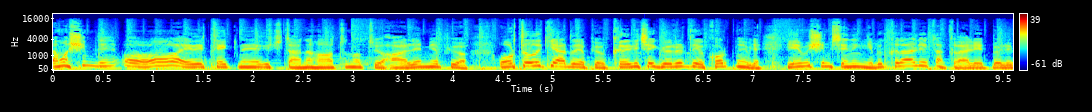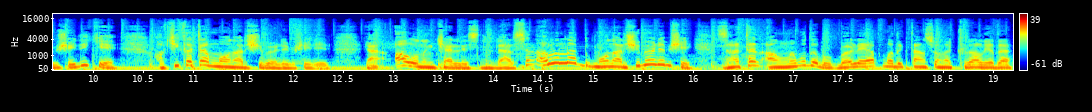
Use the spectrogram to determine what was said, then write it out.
Ama şimdi o evi tekneye üç tane hatun atıyor. Alem yapıyor. Ortalık yerde yapıyor. Kraliçe görür diye korkmuyor bile. Yemişim senin gibi kraliyetten. Kraliyet böyle bir şey değil ki. Hakikaten monarşi böyle bir şey değil. Yani al onun kellesini dersin alırlar. Monarşi böyle bir şey. Zaten anlamı da bu. Böyle yapmadıktan sonra kral ya da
